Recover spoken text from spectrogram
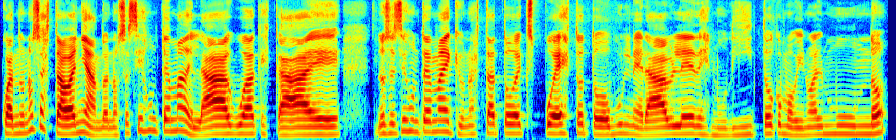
cuando uno se está bañando, no sé si es un tema del agua que cae, no sé si es un tema de que uno está todo expuesto, todo vulnerable, desnudito, como vino al mundo,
